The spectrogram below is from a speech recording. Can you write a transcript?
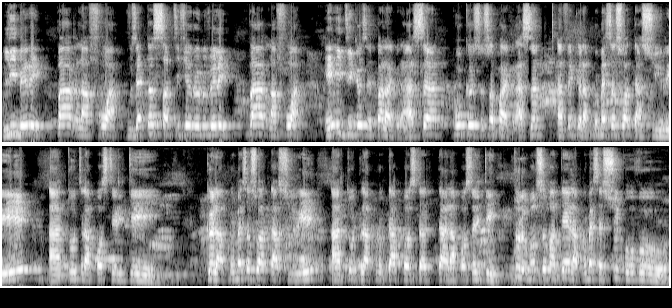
libérés par la foi. Vous êtes sanctifiés, renouvelés par la foi. Et il dit que c'est pas la grâce, pour que ce soit pas grâce, afin que la promesse soit assurée à toute la postérité. Que la promesse soit assurée à toute la, la postérité. Tout le monde ce matin, la promesse est sûre pour vous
